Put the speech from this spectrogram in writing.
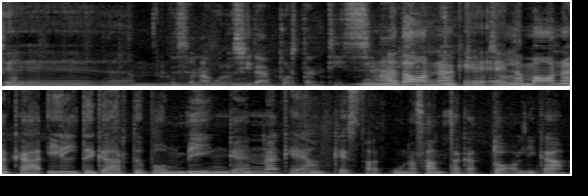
Ehm, Questa è una curiosità importantissima. una che donna che è la monaca Hildegard von Bingen, che è anche stata una santa cattolica,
